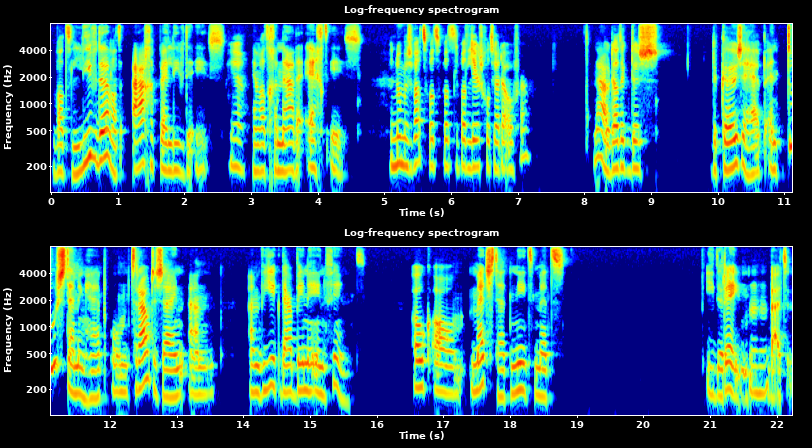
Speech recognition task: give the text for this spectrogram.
wat liefde, wat agape liefde is ja. en wat genade echt is. En noem eens wat. Wat, wat. wat leert God jou daarover? Nou, dat ik dus de keuze heb en toestemming heb om trouw te zijn aan, aan wie ik daar binnenin vind. Ook al matcht het niet met iedereen Mhm. buiten.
